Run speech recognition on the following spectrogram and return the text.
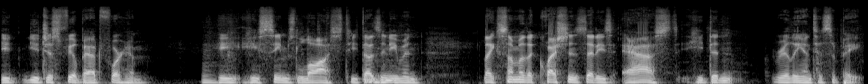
You you just feel bad for him. Hmm. He he seems lost. He doesn't hmm. even like some of the questions that he's asked. He didn't really anticipate,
